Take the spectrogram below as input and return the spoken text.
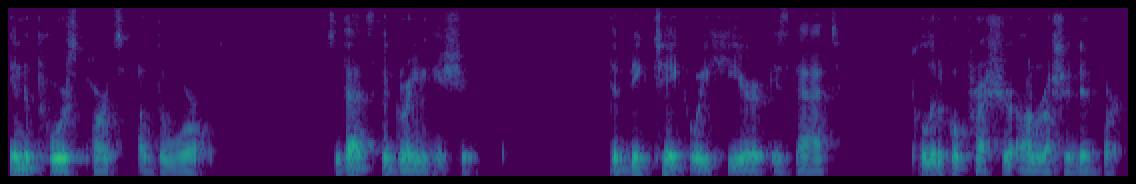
in the poorest parts of the world. So that's the grain issue. The big takeaway here is that political pressure on Russia did work.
